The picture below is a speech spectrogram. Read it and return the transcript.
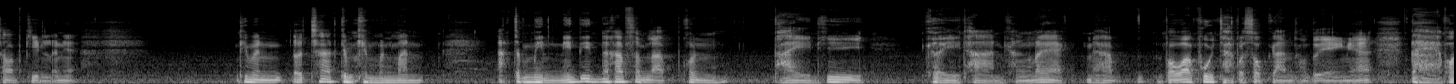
ชอบกินแล้วเนี่ย ที่มันรสชาติเค็มๆมันๆ อาจจะเหม็นนิดๆนะครับสำหรับคนไทยที่เคยทานครั้งแรกนะครับ เพราะว่าพูดจากประสบการณ์ของตัวเองเนี่ยฮะแต่พอ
